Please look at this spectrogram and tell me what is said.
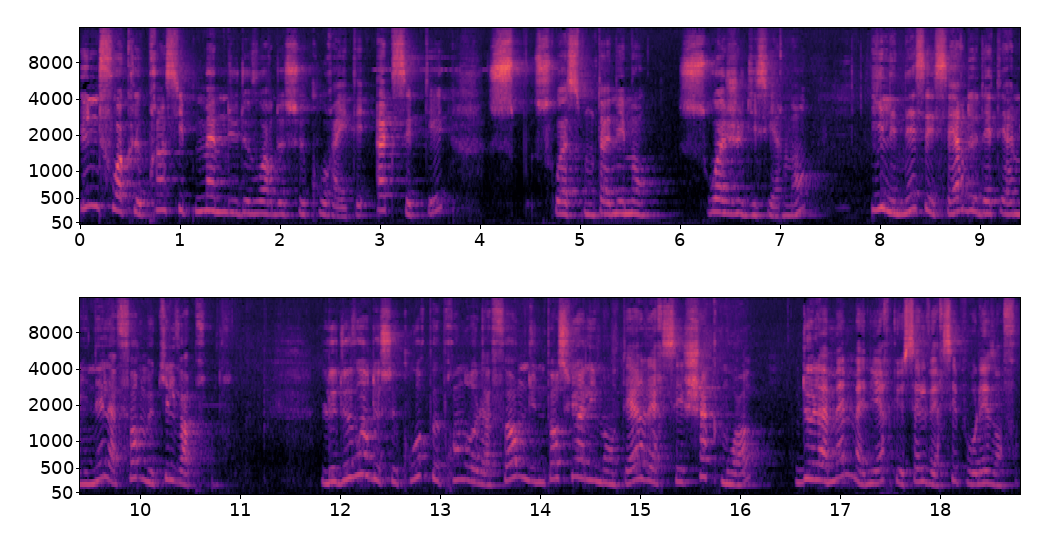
Une fois que le principe même du devoir de secours a été accepté, soit spontanément, soit judiciairement, il est nécessaire de déterminer la forme qu'il va prendre. Le devoir de secours peut prendre la forme d'une pension alimentaire versée chaque mois de la même manière que celle versée pour les enfants.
